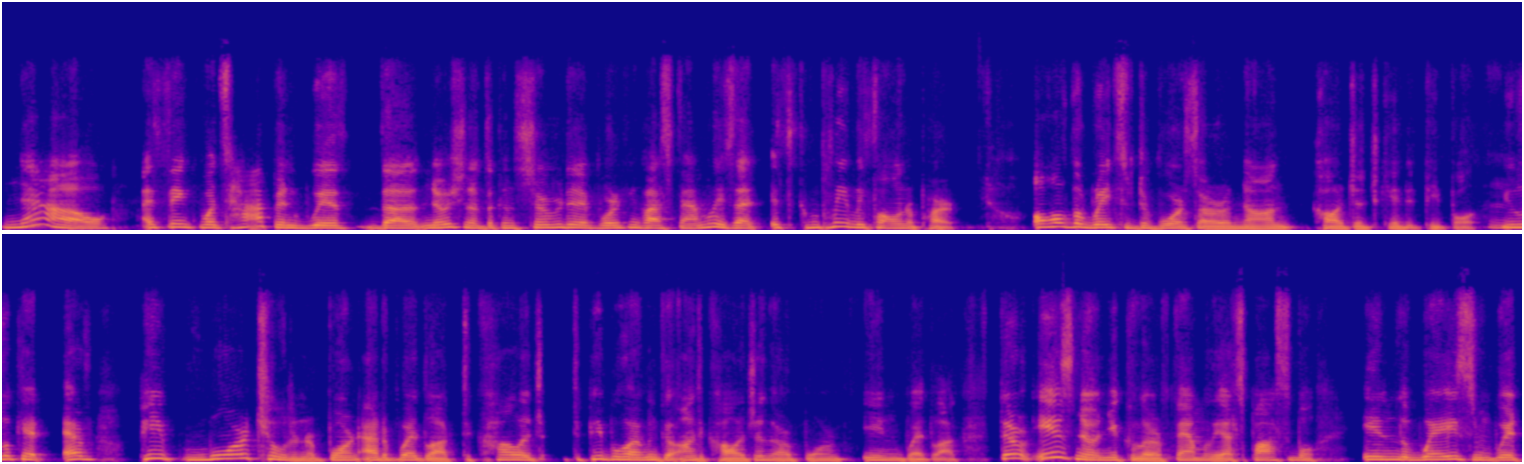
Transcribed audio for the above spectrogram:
now i think what's happened with the notion of the conservative working class family is that it's completely fallen apart. All the rates of divorce are in non-college educated people. You look at every pe- more children are born out of wedlock to college to people who haven't gone to college and they are born in wedlock. There is no nuclear family that's possible in the ways in which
